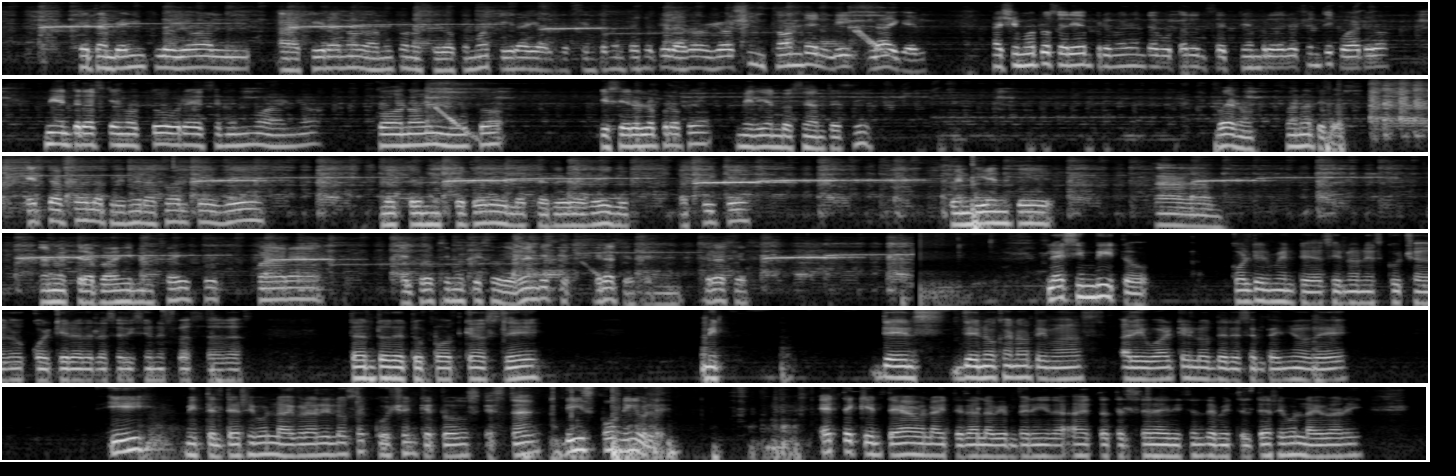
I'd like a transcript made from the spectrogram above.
que también incluyó al, Akira Nogami, conocido como Akira, y al recientemente retirado Yoshin Thunder Liger. Hashimoto sería el primero en debutar en septiembre del 84, mientras que en octubre de ese mismo año, Kono y Muto hicieron lo propio, midiéndose ante sí. Bueno, fanáticos. Esta fue la primera parte de Los Tres Mosqueteros y la carrera de ellos. Así que pendiente a, a nuestra página Facebook para el próximo episodio. Bendiciones. Gracias, hermano. Gracias. Les invito cordialmente a si no han escuchado cualquiera de las ediciones pasadas, tanto de tu podcast de, de, de No Canal y más, al igual que los de desempeño de y Mr. Terrible Library los escuchen que todos están disponibles. Este quien te habla y te da la bienvenida a esta tercera edición de Mr. Terrible Library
